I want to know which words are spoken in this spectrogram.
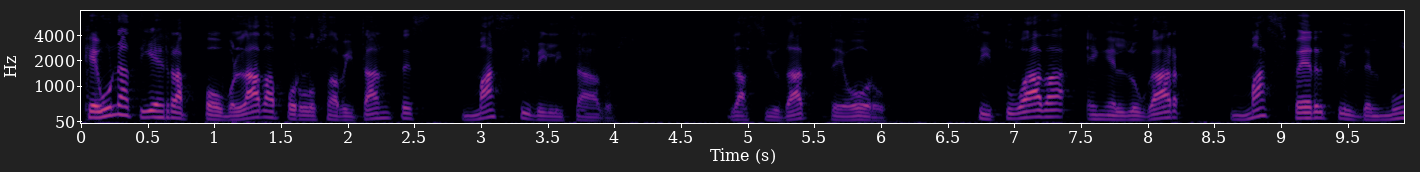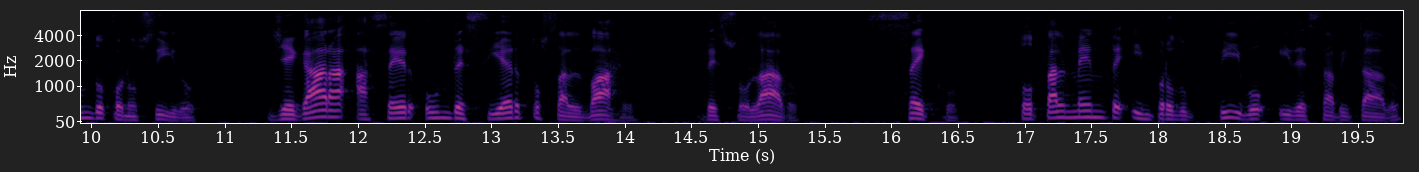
Que una tierra poblada por los habitantes más civilizados, la ciudad de oro, situada en el lugar más fértil del mundo conocido, llegara a ser un desierto salvaje, desolado, seco, totalmente improductivo y deshabitado,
